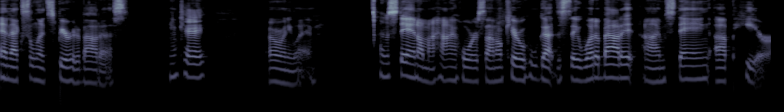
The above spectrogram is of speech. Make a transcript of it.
an excellent spirit about us. Okay. Oh, anyway. I'm staying on my high horse. I don't care who got to say what about it. I'm staying up here.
